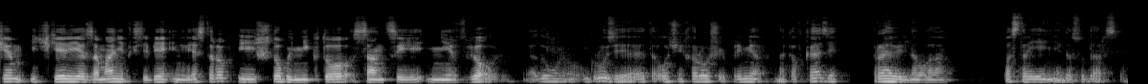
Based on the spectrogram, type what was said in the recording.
чем Ичкерия заманит к себе инвесторов и чтобы никто санкции не ввел. Я думаю, Грузия это очень хороший пример на Кавказе правильного построения государства,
